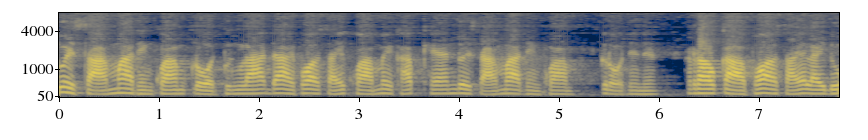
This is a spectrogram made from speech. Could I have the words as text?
ด้วยสามารถแห่งความโกรธพึงละได้เพราะอาศัยความไม่คับแค้นด้วยสามารถแห่งความโกรธเนี่ยนะเรากล่าวเพราะอาศัยอะไรดู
